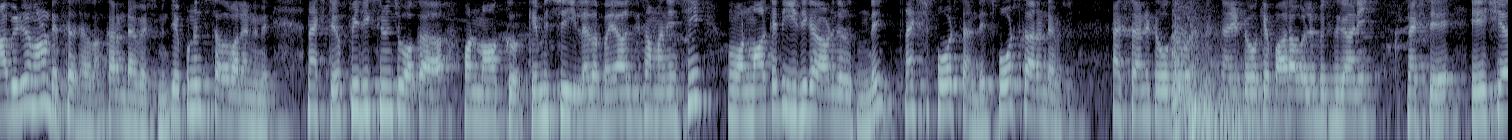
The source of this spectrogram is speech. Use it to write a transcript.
ఆ వీడియో మనం డిస్కస్ చేద్దాం కరెంట్ అఫైర్స్ నుంచి. ఎప్పటి నుంచి చదవాలి అనేది. నెక్స్ట్ ఫిజిక్స్ నుంచి ఒక వన్ మార్క్ కెమిస్ట్రీ లేదా బయాలజీ సంబంధించి వన్ మార్క్ అయితే ఈజీగా రావడం జరుగుతుంది. నెక్స్ట్ స్పోర్ట్స్ అండి. స్పోర్ట్స్ కరెంట్ అఫైర్స్ నెక్స్ట్ అంటే టోక్యో ఒలింపిక్స్ కానీ టోక్యో పారా ఒలింపిక్స్ కానీ next Asia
